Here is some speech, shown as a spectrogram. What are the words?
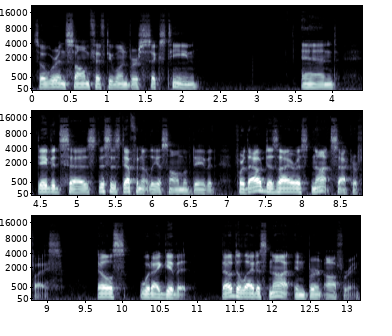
So we're in Psalm 51 verse 16 and David says, This is definitely a psalm of David. For thou desirest not sacrifice, else would I give it. Thou delightest not in burnt offering.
